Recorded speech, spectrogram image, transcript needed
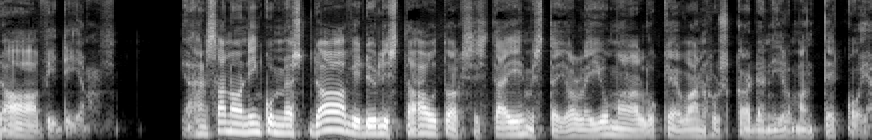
Daavidia. Ja hän sanoo niin kuin myös Daavid ylistä autoaksi sitä ihmistä, jolle Jumala lukee vanhuskauden ilman tekoja.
